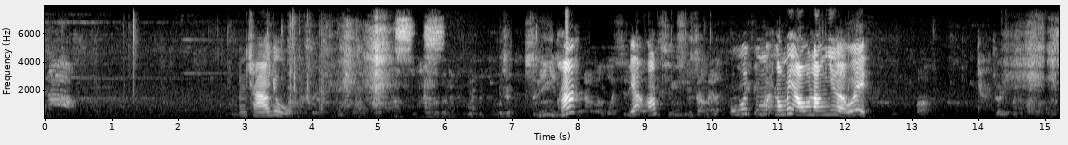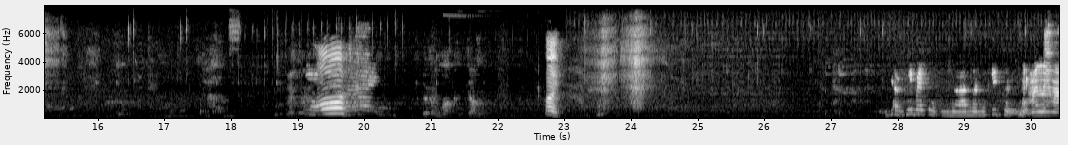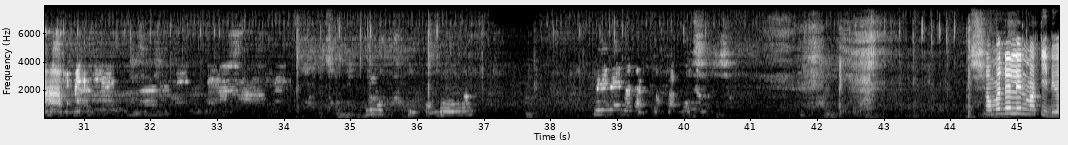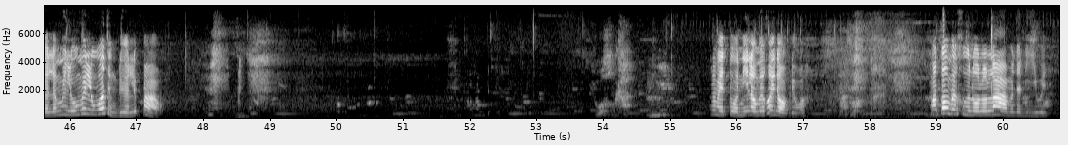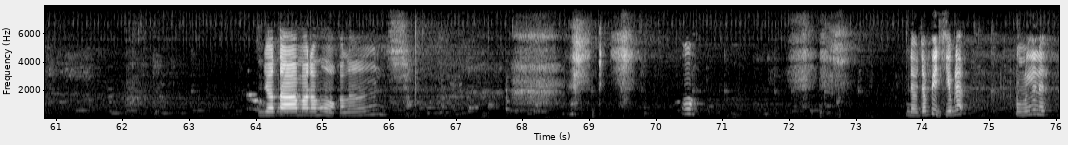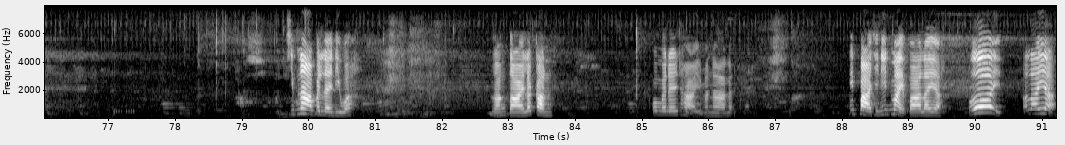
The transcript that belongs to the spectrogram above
ยังเช้าอยู่ฮะเยอะอ๋อโอ้ยเราไม่เอาลังเยอะเว้ยโอ้เฮ้ย อย่างที่ไปตกงานมันคิดถึงผมมันเลยมาหาผมไม่ถึง从你เรียกถึงสองเดือนนะไม่ได้เล่นมาจากสองสามเดือนแล้วเราไม่ได้เล่นมากี่เดือนแล้วไม่รู้ไม่รู้ว่าถึงเดือนหรือเปล่า ทำไมตัวนี้เราไม่ค่อยดรอปเลยวะ มันต้องเป็นคือโนโรล่ามันจะดีเว้ยอย่าตามาทำหอกกันเลยเดี๋ยวจะปิดคลิปแล้ว ตรงนี้เลย คลิปหน้าเป็นอะไรดีวะรังตายแล้วกัน ก็ไม่ได้ถ่ายมานานแล้ว นี่ปลาชนิดใหม่ปลาอะไรอะ เฮ้ย อะไรอะ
